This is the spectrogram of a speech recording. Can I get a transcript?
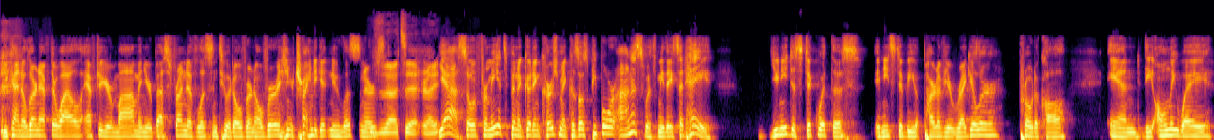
you kind of learn after a while, after your mom and your best friend have listened to it over and over, and you're trying to get new listeners. That's it, right? Yeah. So for me, it's been a good encouragement because those people were honest with me. They said, hey, you need to stick with this. It needs to be part of your regular protocol. And the only way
